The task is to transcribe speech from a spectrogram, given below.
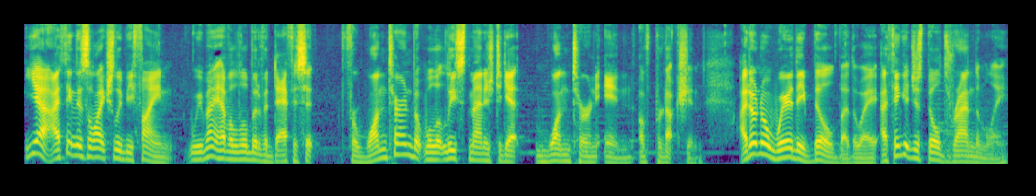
Yeah, I think this will actually be fine. We might have a little bit of a deficit for one turn, but we'll at least manage to get one turn in of production. I don't know where they build, by the way. I think it just builds randomly.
